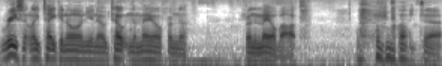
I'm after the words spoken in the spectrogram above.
recently taken on, you know, toting the mail from the from the mailbox. but uh,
